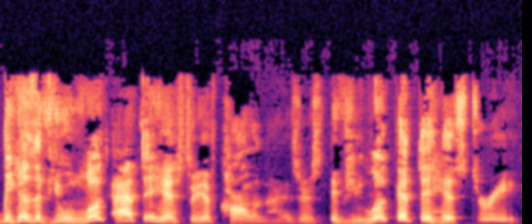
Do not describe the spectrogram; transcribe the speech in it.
Because if you look at the history of colonizers, if you look at the history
